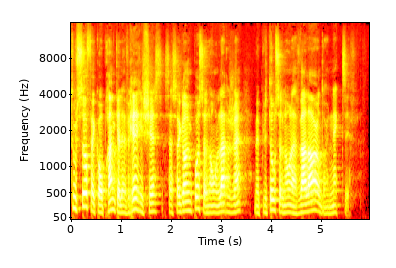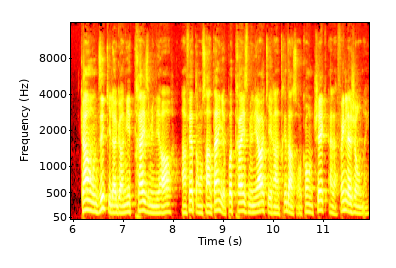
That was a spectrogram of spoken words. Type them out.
Tout ça fait comprendre que la vraie richesse, ça ne se gagne pas selon l'argent, mais plutôt selon la valeur d'un actif. Quand on dit qu'il a gagné 13 milliards, en fait, on s'entend qu'il n'y a pas 13 milliards qui est rentré dans son compte chèque à la fin de la journée.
